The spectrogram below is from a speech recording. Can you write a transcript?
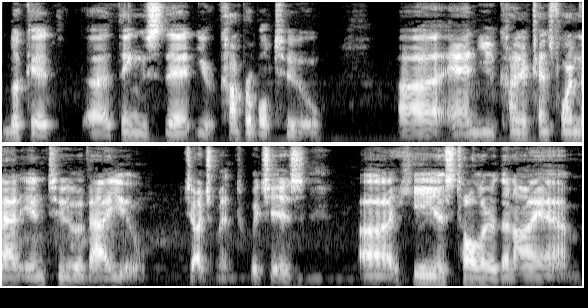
look at uh, things that you're comparable to, uh, and you kind of transform that into a value judgment, which is he is taller than I am.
